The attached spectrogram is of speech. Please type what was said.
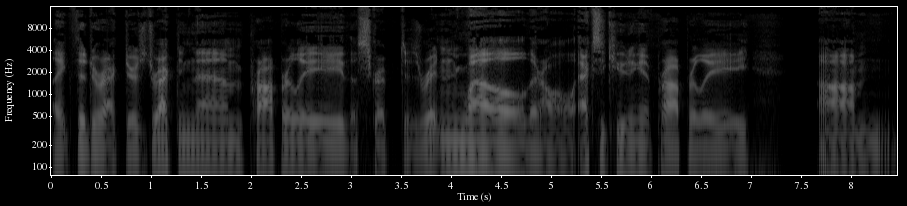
like the director's directing them properly. The script is written well. They're all executing it properly. Um,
